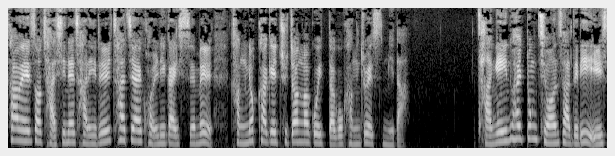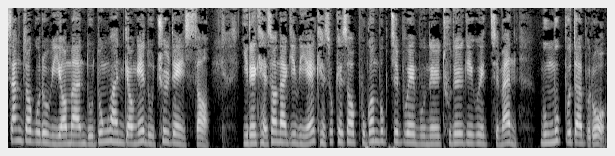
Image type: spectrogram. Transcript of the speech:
사회에서 자신의 자리를 차지할 권리가 있음을 강력하게 주장하고 있다고 강조했습니다. 장애인 활동 지원사들이 일상적으로 위험한 노동 환경에 노출돼 있어 이를 개선하기 위해 계속해서 보건복지부의 문을 두들기고 있지만 묵묵부답으로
